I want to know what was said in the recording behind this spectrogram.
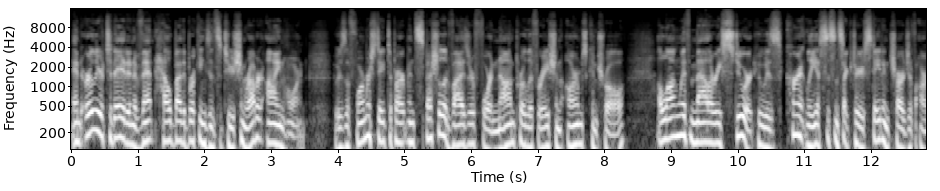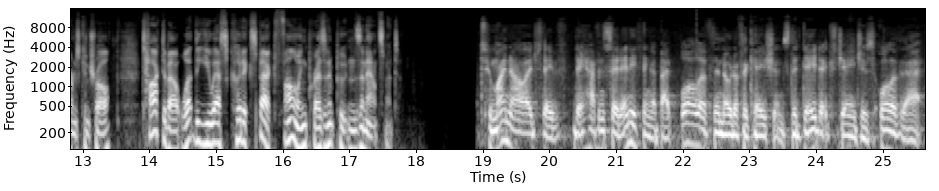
And earlier today, at an event held by the Brookings Institution, Robert Einhorn, who is the former State Department Special Advisor for Non-Proliferation Arms Control, along with Mallory Stewart, who is currently Assistant Secretary of State in charge of arms control, talked about what the U.S. could expect following President Putin's announcement. To my knowledge, they've they haven't said anything about all of the notifications, the data exchanges, all of that,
